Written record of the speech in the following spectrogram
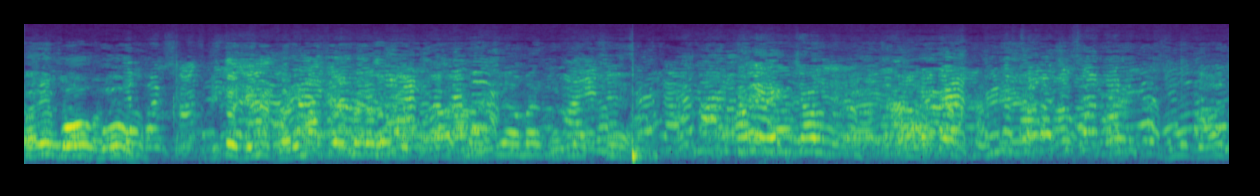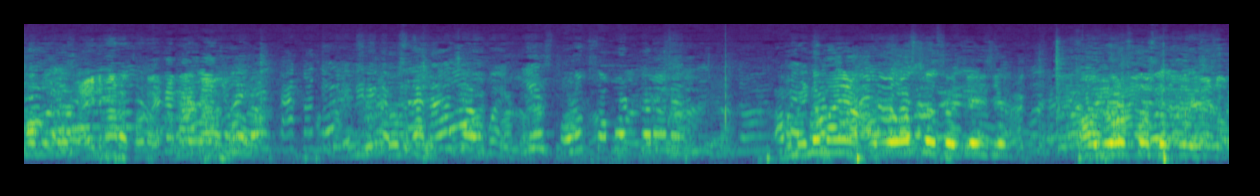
અરે બહુ બહુ એ તો જેના ઘરમાં છે એને તો તમે મેડમ અહીંયા આ સર્જાઈ છે. આ સર્જાઈ છે.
